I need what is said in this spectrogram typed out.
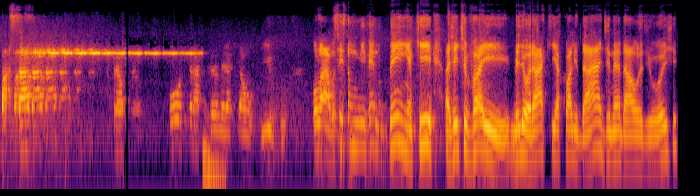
passada para outra câmera aqui ao vivo. Olá, vocês estão me vendo bem aqui? A gente vai melhorar aqui a qualidade né, da aula de hoje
